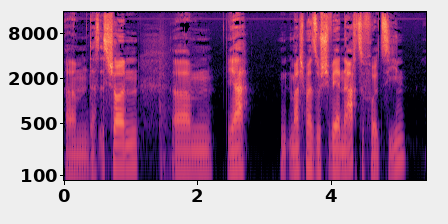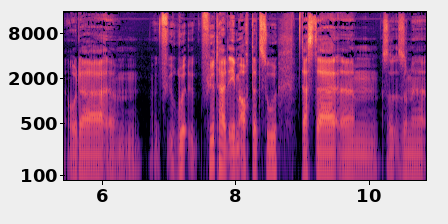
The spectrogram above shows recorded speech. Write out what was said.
Ähm, das ist schon, ähm, ja, manchmal so schwer nachzuvollziehen oder ähm, führt halt eben auch dazu, dass da ähm, so, so eine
